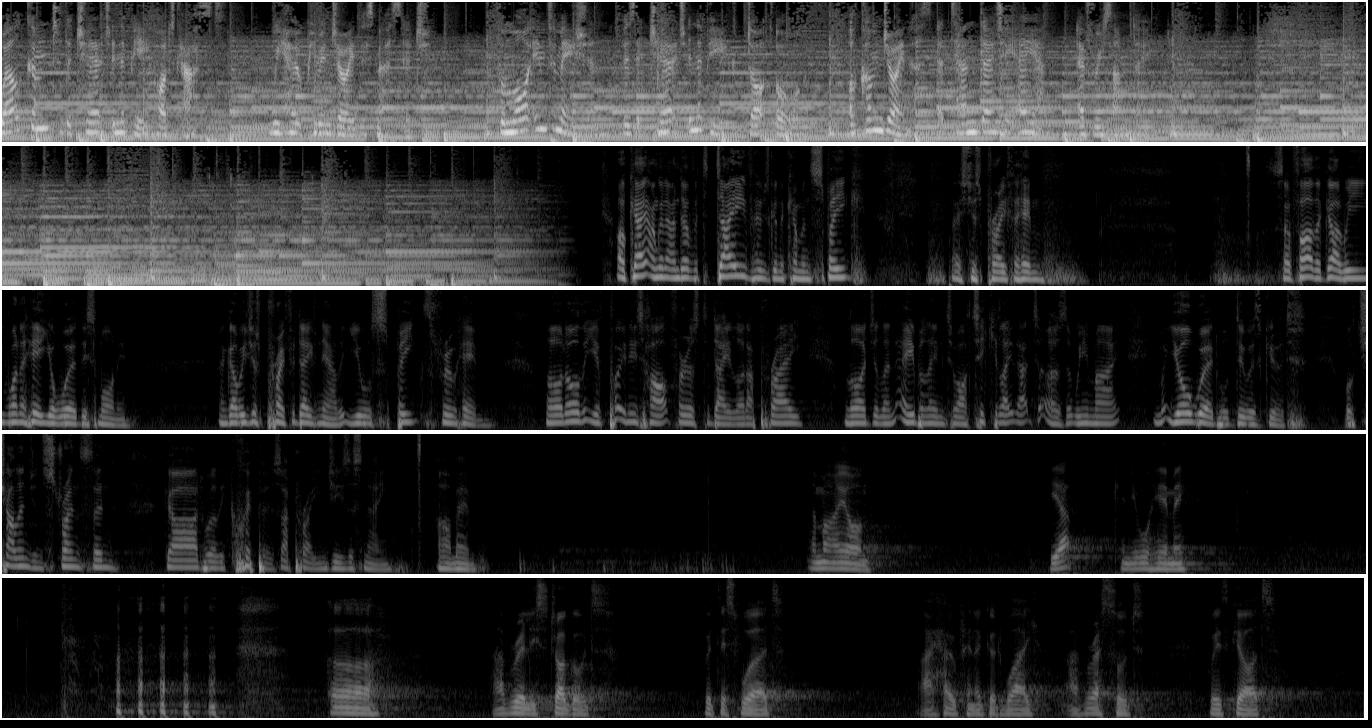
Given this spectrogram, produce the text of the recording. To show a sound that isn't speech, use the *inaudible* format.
Welcome to the Church in the Peak podcast. We hope you enjoyed this message. For more information, visit churchinthepeak.org or come join us at 10:30 a.m. every Sunday. Okay, I'm going to hand over to Dave, who's going to come and speak. Let's just pray for him. So, Father God, we want to hear your word this morning. And God, we just pray for Dave now that you will speak through him. Lord, all that you've put in his heart for us today, Lord, I pray, Lord, you'll enable him to articulate that to us, that we might, your word will do us good, will challenge and strengthen. God will equip us, I pray, in Jesus' name. Amen. Am I on? Yeah? Can you all hear me? *laughs* uh, I've really struggled with this word. I hope in a good way. I've wrestled with God.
